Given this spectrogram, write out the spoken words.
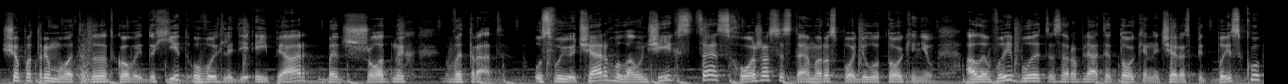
щоб отримувати додатковий дохід у вигляді APR без жодних витрат. У свою чергу LaunchX – це схожа система розподілу токенів, але ви будете будете заробляти токени через підписку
